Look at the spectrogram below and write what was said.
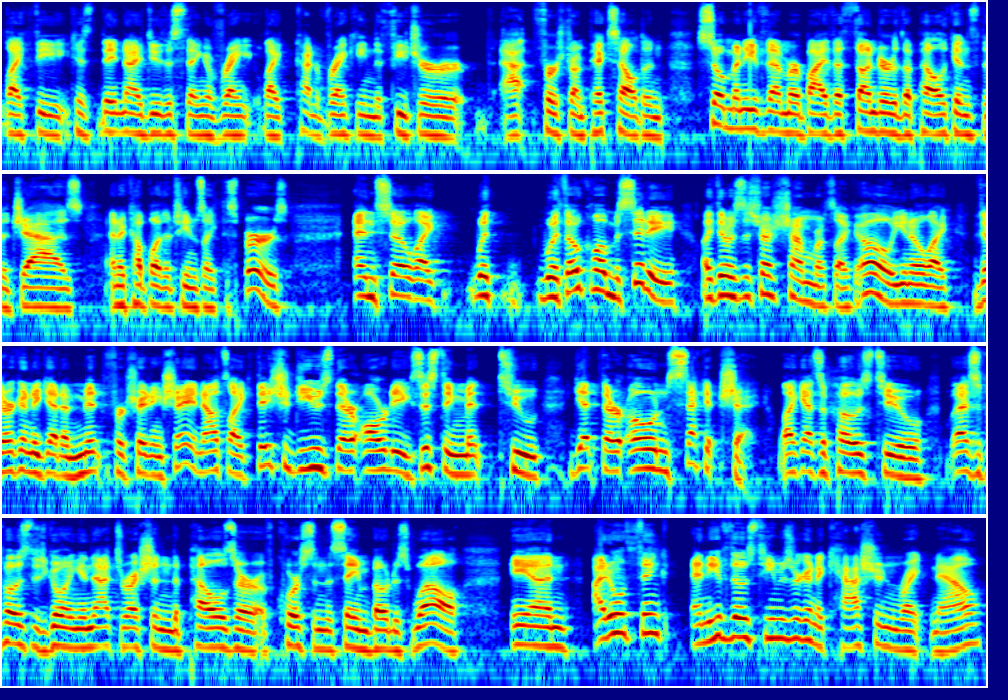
Like the because they and I do this thing of rank like kind of ranking the future at first round picks held, and so many of them are by the Thunder, the Pelicans, the Jazz, and a couple other teams like the Spurs. And so, like with with Oklahoma City, like there was a stretch of time where it's like, oh, you know, like they're going to get a mint for trading Shai, And now it's like they should use their already existing mint to get their own second Shai, Like as opposed to as opposed to going in that direction, the Pels are of course in the same boat as well. And I don't think any of those teams are going to cash in right now,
